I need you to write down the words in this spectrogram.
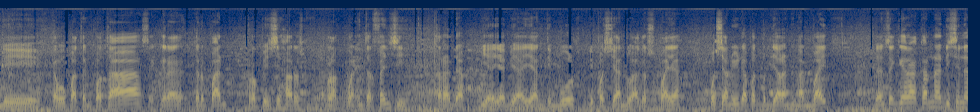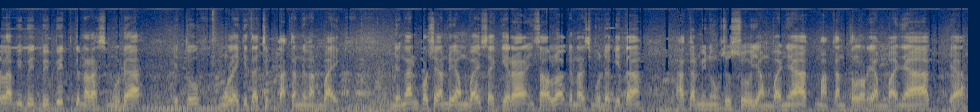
di kabupaten kota, saya kira ke depan provinsi harus melakukan intervensi terhadap biaya-biaya yang timbul di posyandu agar supaya posyandu dapat berjalan dengan baik. Dan saya kira karena di sinilah bibit-bibit generasi muda itu mulai kita ciptakan dengan baik. Dengan posyandu yang baik, saya kira insya Allah generasi muda kita akan minum susu yang banyak, makan telur yang banyak, ya,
